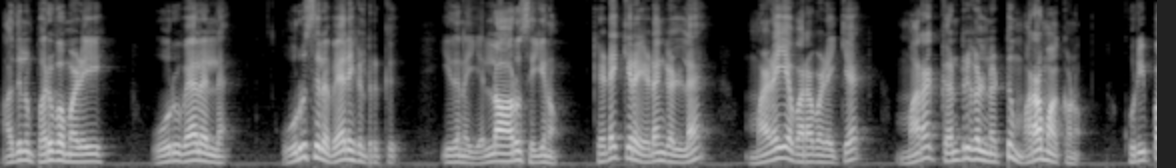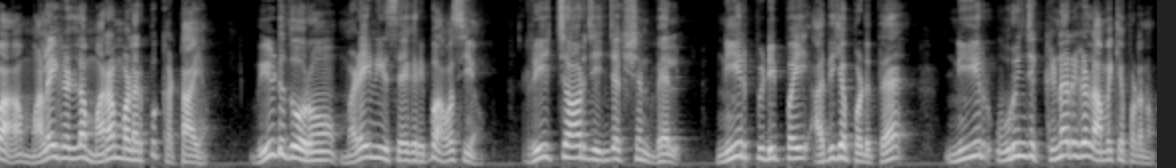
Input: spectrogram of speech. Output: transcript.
அதிலும் பருவமழை ஒரு வேலை இல்லை. ஒரு சில வேலைகள் இருக்குது இதனை எல்லாரும் செய்யணும். கிடைக்கிற இடங்களில் மழையை வரவழைக்க மரக்கன்றுகள் நட்டு மரமாக்கணும். குறிப்பாக மலைகளில் மரம் வளர்ப்பு கட்டாயம். வீடுதோறும் மழைநீர் சேகரிப்பு அவசியம். ரீசார்ஜ் இன்ஜெக்ஷன் வெல் நீர் பிடிப்பை அதிகப்படுத்த நீர் உறிஞ்சு கிணறுகள் அமைக்கப்படணும்.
